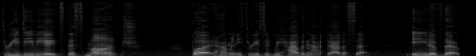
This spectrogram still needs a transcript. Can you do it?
3 deviates this much, but how many 3's did we have in that data set? 8 of them.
